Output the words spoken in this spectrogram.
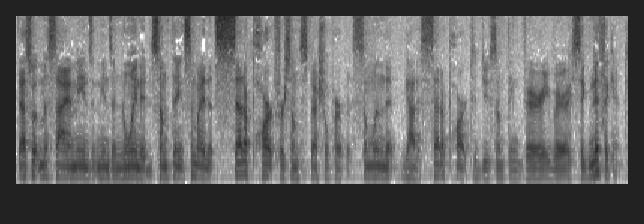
That's what Messiah means. It means anointed, something, somebody that's set apart for some special purpose, someone that God has set apart to do something very, very significant.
